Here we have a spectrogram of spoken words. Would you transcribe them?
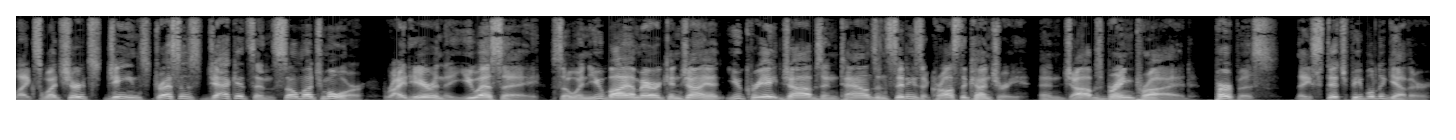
like sweatshirts, jeans, dresses, jackets, and so much more, right here in the USA. So when you buy American Giant, you create jobs in towns and cities across the country. And jobs bring pride, purpose. They stitch people together.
